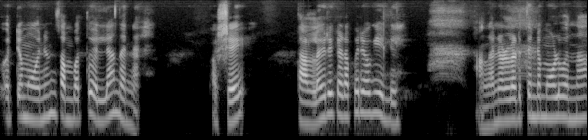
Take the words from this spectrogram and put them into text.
ഒറ്റ മോനും സമ്പത്തും എല്ലാം തന്നെ. പക്ഷേ തള്ള ഒരു കിടപ്പ് രോഗിയല്ലേ? അങ്ങനെയുള്ളിടത്ത് എന്റെ മോൾ വന്നാൽ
